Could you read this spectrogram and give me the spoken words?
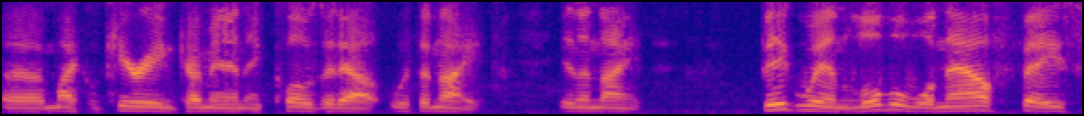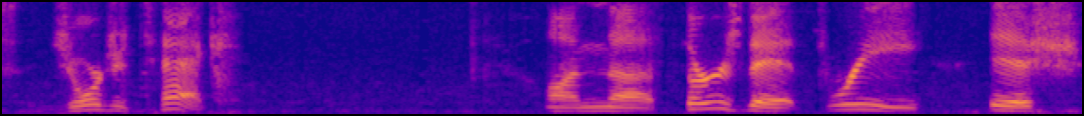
uh, Michael Kirian come in and close it out with the ninth in the ninth. Big win. Louisville will now face Georgia Tech on uh, Thursday at three ish,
